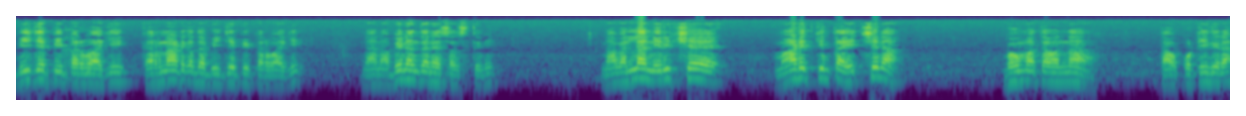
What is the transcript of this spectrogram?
ಬಿಜೆಪಿ ಪರವಾಗಿ, ಕರ್ನಾಟಕದ ಬಿಜೆಪಿ ಪರವಾಗಿ ನಾನು ಅಭಿನಂದನೆ ಸಲ್ಲಿಸ್ತೀನಿ. ನಾವೆಲ್ಲ ನಿರೀಕ್ಷೆ ಮಾಡಿದ್ಕಿಂತ ಹೆಚ್ಚಿನ ಬಹುಮತವನ್ನ ತಾವು ಕೊಟ್ಟಿದ್ದೀರಾ?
